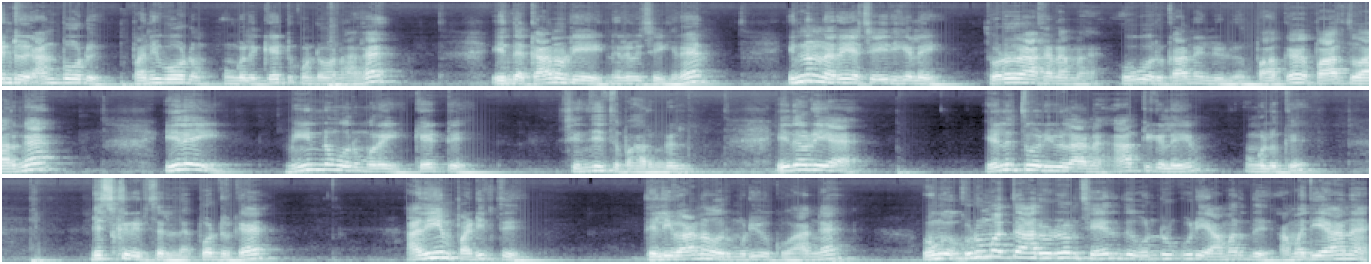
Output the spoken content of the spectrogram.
என்று அன்போடு பணிவோடும் உங்களை கேட்டுக்கொண்டவனாக இந்த காணொலியை நிறைவு செய்கிறேன். இன்னும் நிறைய செய்திகளை தொடராக நம்ம ஒவ்வொரு காணொலியிலும் பார்க்க பார்த்து வாருங்க. இதை மீண்டும் ஒரு முறை கேட்டு சிந்தித்து பாருங்கள். இதோடைய எழுத்து வடிவிலான ஆர்டிக்கலையும் உங்களுக்கு டிஸ்கிரிப்ஷனில் போட்டிருக்கேன். அதையும் படித்து தெளிவான ஒரு முடிவுக்கு வாங்க. உங்கள் குடும்பத்தாருடன் சேர்ந்து ஒன்று கூடி அமர்ந்து அமைதியான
